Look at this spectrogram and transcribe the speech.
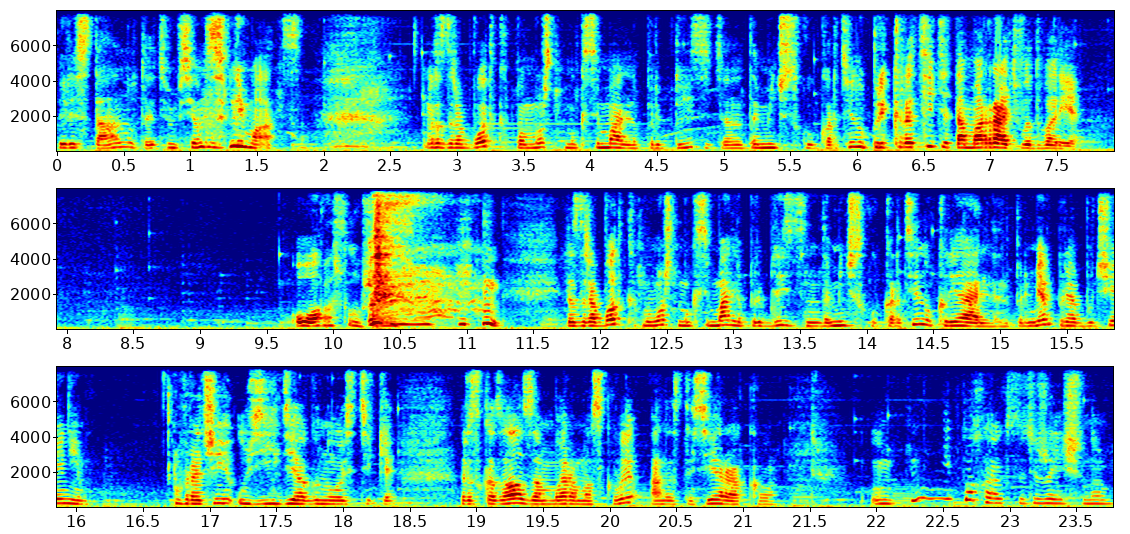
перестанут этим всем заниматься. Разработка поможет максимально приблизить анатомическую картину. Прекратите там орать во дворе. О, Послушай. Разработка поможет максимально приблизить анатомическую картину к реальной, например, при обучении врачей УЗИ-диагностики, рассказала заммэра Москвы Анастасия Ракова. М, Неплохая, кстати, женщина.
